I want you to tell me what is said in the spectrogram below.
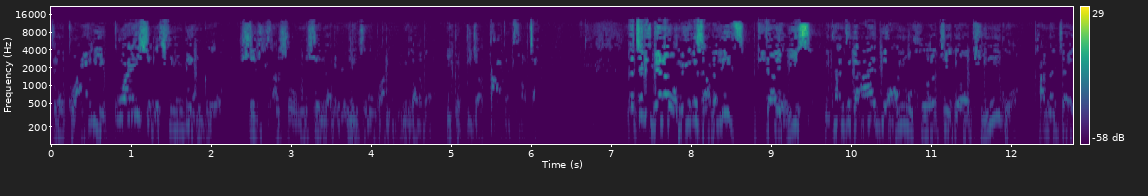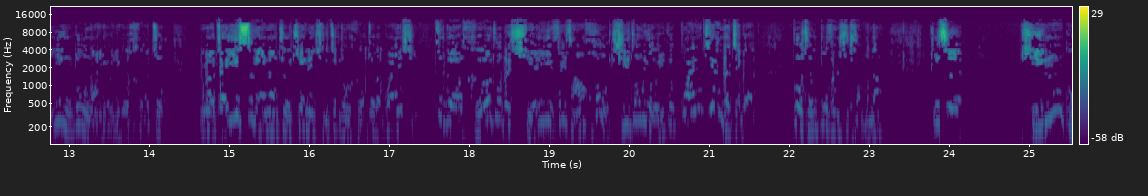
这个管理关系的新变革，实际上是我们现在的人力资源管理遇到的一个比较大的挑战。那这里边呢，我们一个小的例子比较有意思。你看，这个 IBM 和这个苹果，他们在印度呢有一个合作。那么在一四年呢，就建立起这种合作的关系。这个合作的协议非常厚，其中有一个关键的这个构成部分是什么呢？就是苹果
